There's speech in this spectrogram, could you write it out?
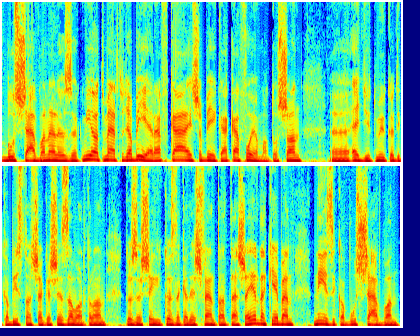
buszsávban előzők miatt, mert hogy a BRFK és a BKK folyamatosan együtt működik a biztonságos és zavartalan közösségi közlekedés fenntartása érdekében, nézik a buszsávban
